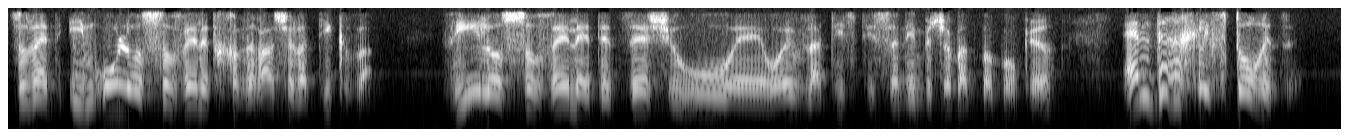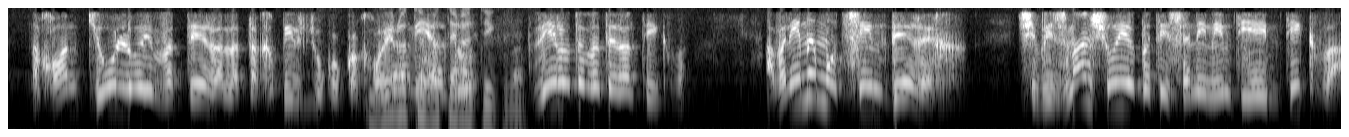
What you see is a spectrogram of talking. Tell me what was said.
זאת אומרת, אם הוא לא סובל את חברה של התקווה, והיא לא סובלת את זה שהוא אה, אוהב להטיס טיסנים בשבת בבוקר, אין דרך לפתור את זה. נכון? כי הוא לא יוותר על התחביב שהוא כל כך אוהב. והיא לא תוותר על תקווה. והיא לא תוותר על תקווה. אבל אם הם מוצאים דרך שבזמן שהוא יהיה בטיסנים, אם תהיה עם תקווה,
